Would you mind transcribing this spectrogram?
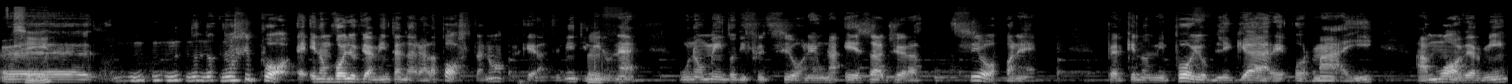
Sì. Eh, n- n- non si può, e non voglio ovviamente andare alla posta, no? perché altrimenti mm. lì non è un aumento di frizione, una esagerazione. perché non mi puoi obbligare ormai a muovermi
